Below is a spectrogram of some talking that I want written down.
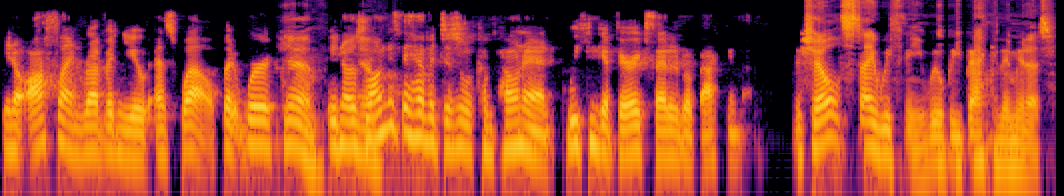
you know, offline revenue as well. But we're, yeah, you know, as yeah. long as they have a digital component, we can get very excited about backing them. Michele, stay with me. We'll be back in a minute.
